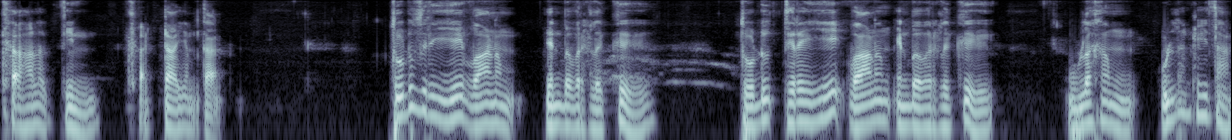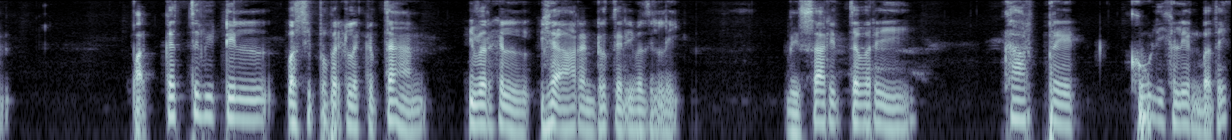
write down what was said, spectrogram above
காலத்தின் கட்டாயம்தான். தொடுதிரையே வானம் என்பவர்களுக்கு தொடுதிரையே வானம் என்பவர்களுக்கு உலகம் உள்ளங்கைதான். பக்கத்து வீட்டில் வசிப்பவர்களுக்குத்தான் இவர்கள் யார் என்று தெரிவதில்லை. விசாரித்தவரை கார்ப்பரேட் கூலிகள் என்பதை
